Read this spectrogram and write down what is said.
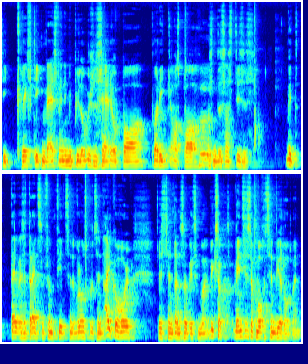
die kräftigen Weißweine mit biologischem Säureabbau, Porik-Ausbau. Mhm. Also das heißt, dieses mit teilweise 13, 15, 14 Volumensprozent Alkohol. Das sind dann, sage ich jetzt mal, wie gesagt, wenn sie so gemacht sind wie Rotwein.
